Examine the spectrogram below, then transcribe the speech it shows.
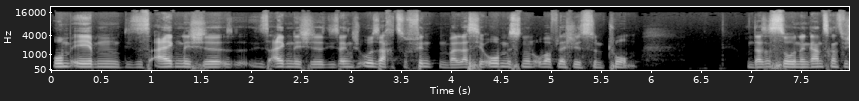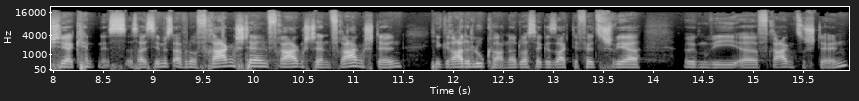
um eben dieses eigentliche, dieses eigentliche, diese eigentliche Ursache zu finden, weil das hier oben ist nur ein oberflächliches Symptom. Und das ist so eine ganz, ganz wichtige Erkenntnis. Das heißt, ihr müsst einfach nur Fragen stellen, Fragen stellen, Fragen stellen. Hier gerade Luca, ne? du hast ja gesagt, dir fällt es schwer, irgendwie äh, Fragen zu stellen.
